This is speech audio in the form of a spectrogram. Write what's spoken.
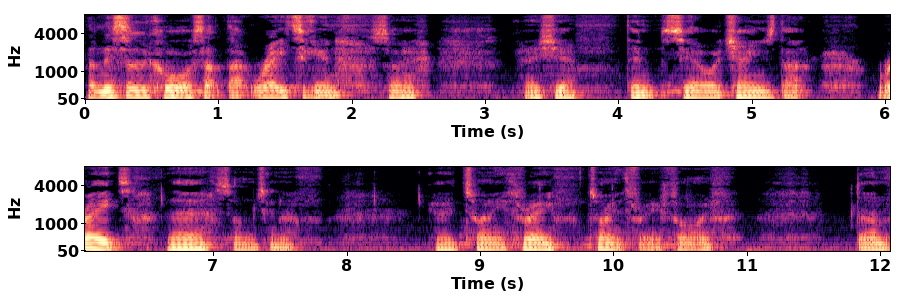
and this is of course at that rate again. So in case you didn't see how I changed that rate there so I'm just gonna go 23 23 5 done.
